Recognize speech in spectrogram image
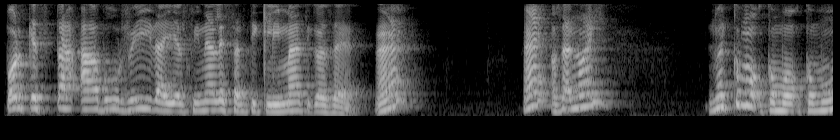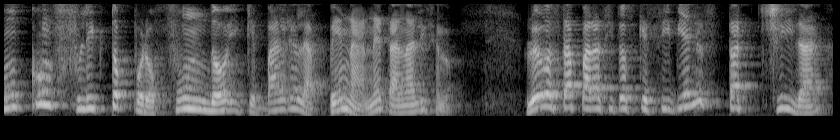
Porque está aburrida y el final es anticlimático. Es de, ¿eh? ¿Eh? O sea, no hay, no hay como, como, como un conflicto profundo y que valga la pena. Neta, analícenlo. Luego está Parásitos, que si bien está chida,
